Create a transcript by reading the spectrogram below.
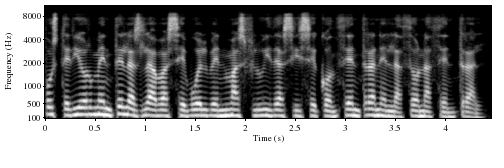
Posteriormente las lavas se vuelven más fluidas y se concentran en la zona central.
